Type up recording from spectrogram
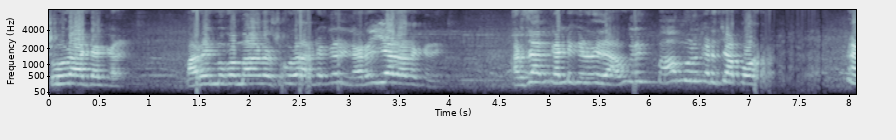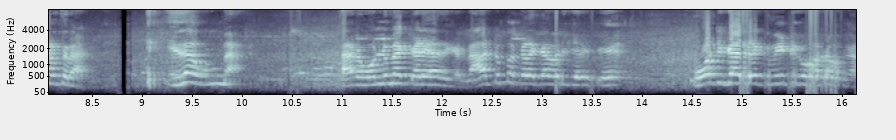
சூதாட்டங்கள் மறைமுகமான சூதாட்டங்கள் நிறைய நடக்குது. அரசாங்கம் கண்டுக்கிறது இல்லை. அவங்களுக்கு மாமூல் கிடைச்சா போதும். நடத்துகிறாங்க இதுதான் உண்மை. வேறு ஒன்றுமே கிடையாதுங்க நாட்டு மக்களை கவனிக்கிறதுக்கு ஓட்டுக்காரருக்கு வீட்டுக்கு வர்றவங்க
